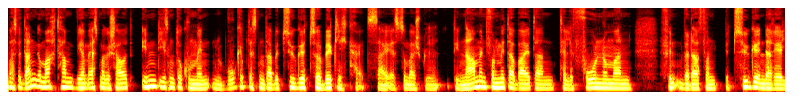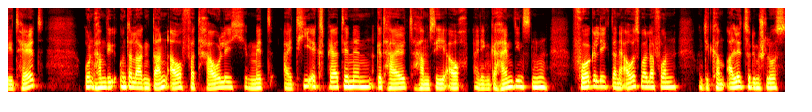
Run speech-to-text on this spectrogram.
Was wir dann gemacht haben, wir haben erstmal geschaut, in diesen Dokumenten, wo gibt es denn da Bezüge zur Wirklichkeit? Sei es zum Beispiel die Namen von Mitarbeitern, Telefonnummern, finden wir davon Bezüge in der Realität? Und haben die Unterlagen dann auch vertraulich mit IT-Expertinnen geteilt, haben sie auch einigen Geheimdiensten vorgelegt, eine Auswahl davon und die kamen alle zu dem Schluss,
